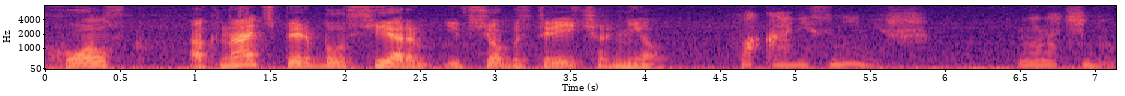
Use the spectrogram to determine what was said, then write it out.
Холст окна теперь был серым и все быстрее чернел. Пока не снимешь, не начнем.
